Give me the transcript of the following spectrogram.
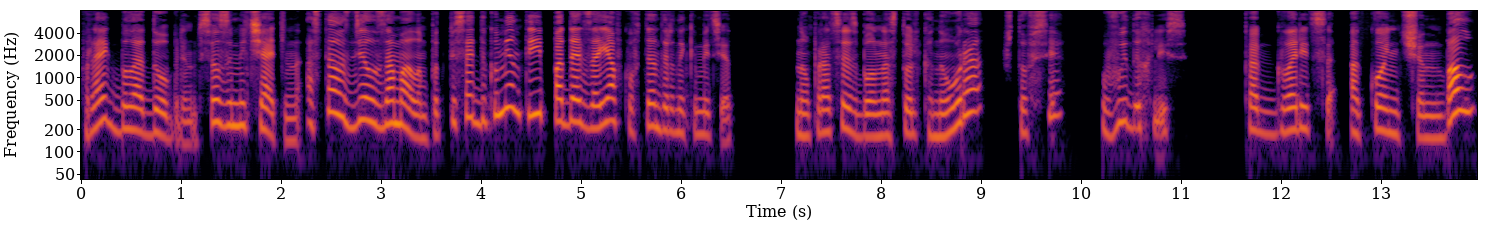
Проект был одобрен, все замечательно. Осталось дело за малым — подписать документы и подать заявку в тендерный комитет. Но процесс был настолько на ура, что все выдохлись. Как говорится, окончен бал,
